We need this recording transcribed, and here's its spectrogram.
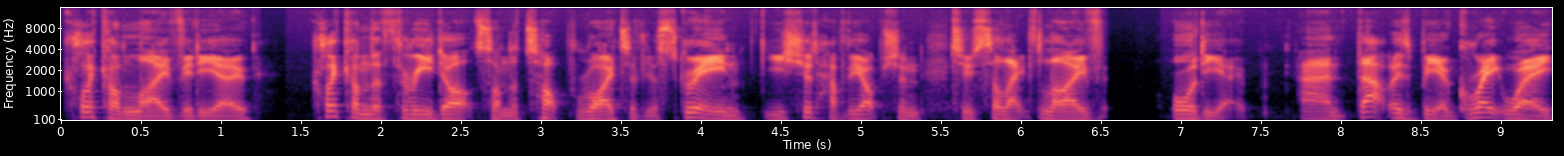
click on live video, click on the three dots on the top right of your screen, you should have the option to select live audio. And that would be a great way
